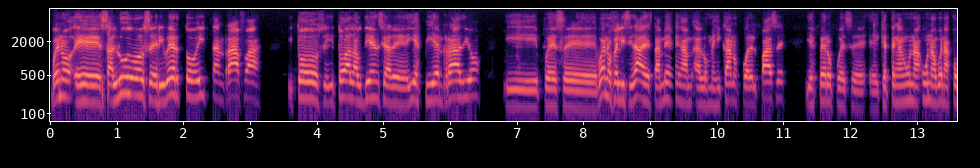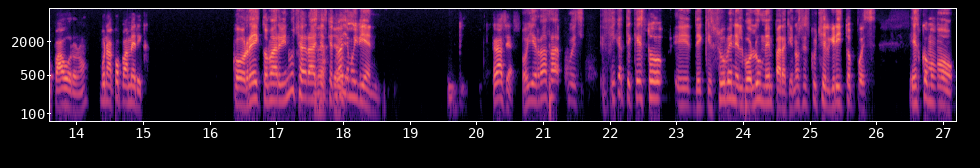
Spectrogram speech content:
Bueno, eh, saludos Heriberto, Itan, Rafa y todos y toda la audiencia de ESPN Radio. Y pues eh, bueno, felicidades también a, los mexicanos por el pase y espero pues eh, que tengan una, una buena Copa Oro, ¿no? Una Copa América. Correcto, Marvin. Muchas gracias. Que te vaya muy bien. Gracias. Oye, Rafa, pues fíjate que esto eh, de que suben el volumen para que no se escuche el grito, pues es como,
